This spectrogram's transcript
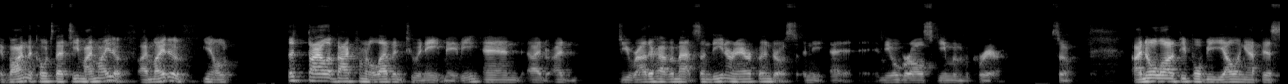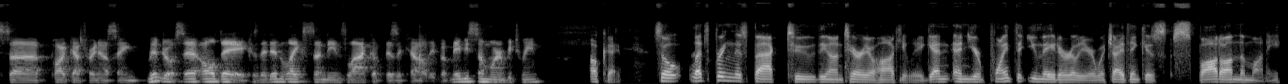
If I'm the coach of that team, I might have. I might have, you know, let's dial it back from an 11 to an 8 maybe and I'd, I'd do you rather have a Matt Sundin or an Eric Lindros in the uh, in the overall scheme of a career? So I know a lot of people will be yelling at this uh, podcast right now saying Lindros eh, all day because they didn't like Sundin's lack of physicality, but maybe somewhere in between. Okay. So let's bring this back to the Ontario Hockey League and, and your point that you made earlier, which I think is spot on the money.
